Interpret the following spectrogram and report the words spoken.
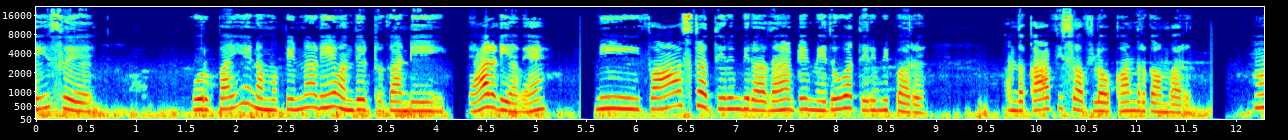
ஐஸு ஒரு பையன் நம்ம பின்னாடியே வந்துட்டு இருக்காண்டி யாரடி அவன்? நீ ஃபாஸ்ட்டாக திரும்பிடாத அப்படியே மெதுவாக திரும்பி பாரு. அந்த காஃபி ஷாப்பில் உட்காந்துருக்கான் பாரு. ஆ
